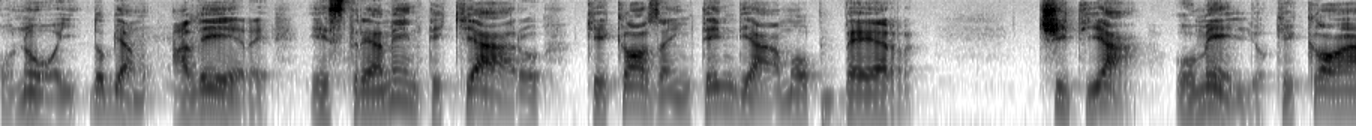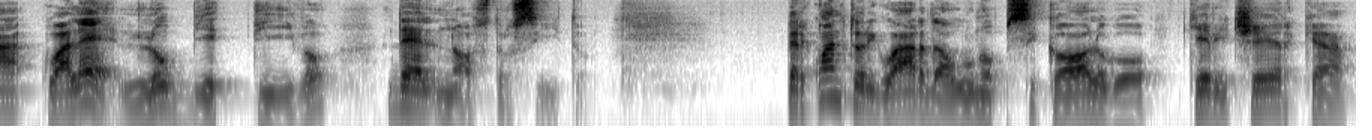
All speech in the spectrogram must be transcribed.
o noi dobbiamo avere estremamente chiaro che cosa intendiamo per CTA, o meglio, che co- qual è l'obiettivo del nostro sito. Per quanto riguarda uno psicologo che ricerca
